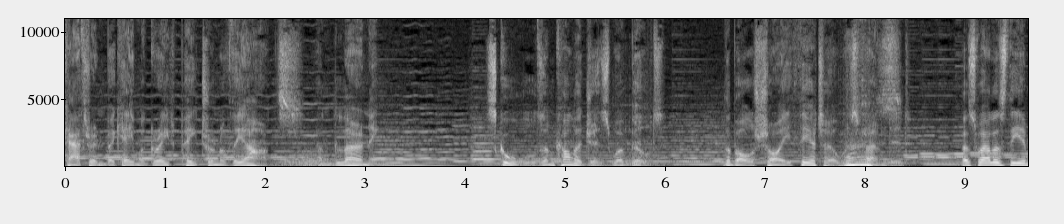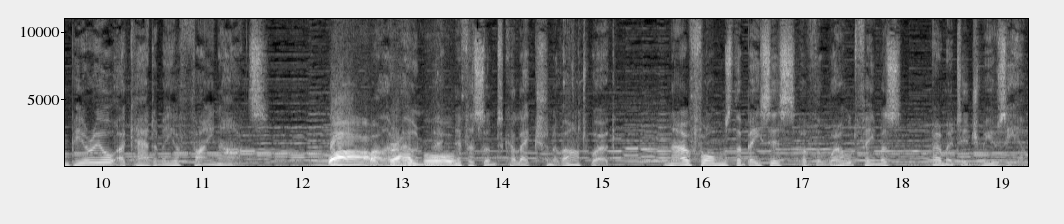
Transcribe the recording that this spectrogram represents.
Catherine became a great patron of the arts and learning. Schools and colleges were built. The Bolshoi Theatre was nice. founded, as well as the Imperial Academy of Fine Arts. Wow, While her bravo. own magnificent collection of artwork now forms the basis of the world-famous Hermitage Museum.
